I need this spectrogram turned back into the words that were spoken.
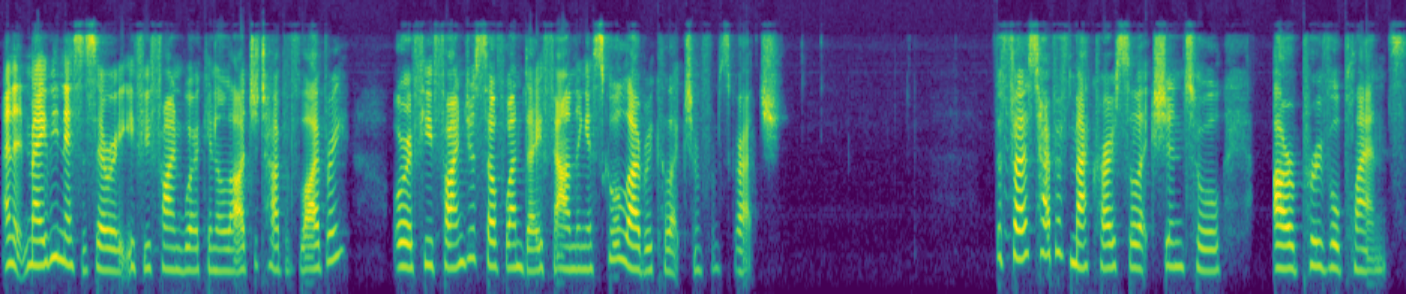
and it may be necessary if you find work in a larger type of library or if you find yourself one day founding a school library collection from scratch. The first type of macro selection tool are approval plans.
